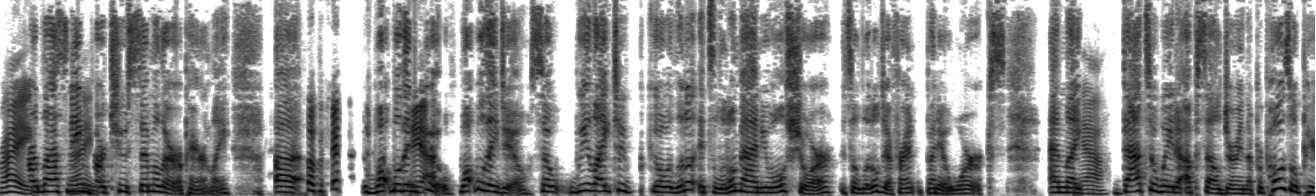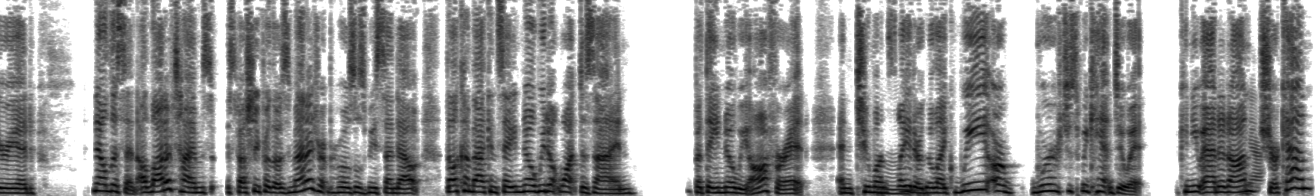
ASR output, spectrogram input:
Right. our last names right. are too similar apparently uh what will they Yeah. do what will they do so we like to go a little it's a little manual sure it's a little different but it works and like yeah. that's a way to upsell during the proposal period. Now, listen, a lot of times, especially for those management proposals we send out, they'll come back and say, no, we don't want design, but they know we offer it. And two months Mm. later, they're like, we are, we're just, we can't do it. Can you add it on? Yeah. Sure can.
